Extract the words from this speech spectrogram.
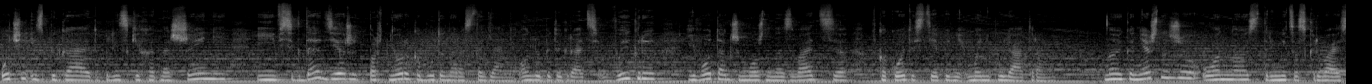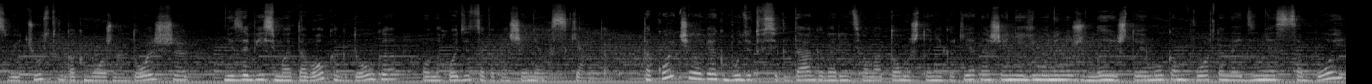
очень избегает близких отношений и всегда держит партнера как будто на расстоянии. Он любит играть в игры, его также можно назвать в какой-то степени манипулятором. Ну и, конечно же, он стремится скрывать свои чувства как можно дольше, независимо от того, как долго он находится в отношениях с кем-то. Такой человек будет всегда говорить вам о том, что никакие отношения ему не нужны, что ему комфортно наедине с собой,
